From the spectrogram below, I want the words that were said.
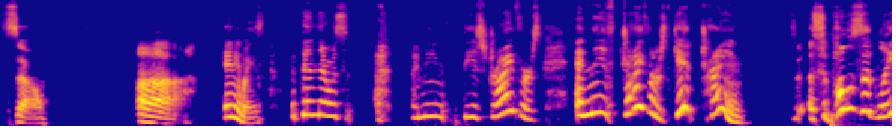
So uh anyways, but then there was, uh, I mean, these drivers, and these drivers get trained. Uh, supposedly,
